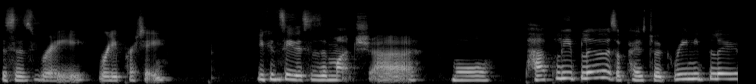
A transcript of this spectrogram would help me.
This is really, really pretty. You can see this is a much uh, more purpley blue as opposed to a greeny blue.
